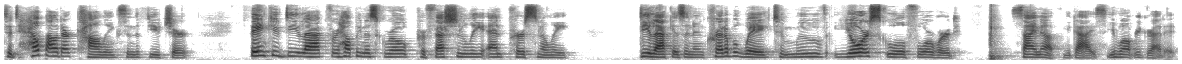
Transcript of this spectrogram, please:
to help out our colleagues in the future. Thank you, DLAC, for helping us grow professionally and personally. DLAC is an incredible way to move your school forward. Sign up, you guys. You won't regret it.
